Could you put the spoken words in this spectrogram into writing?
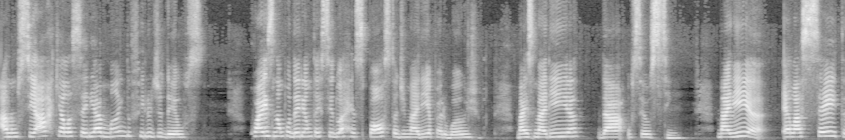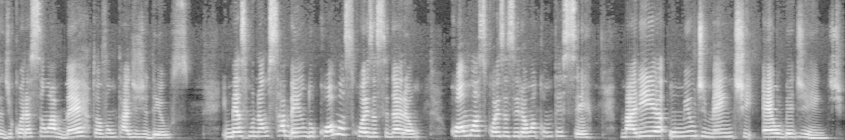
anunciar que ela seria a mãe do Filho de Deus. Quais não poderiam ter sido a resposta de Maria para o anjo? Mas Maria dá o seu sim. Maria, ela aceita de coração aberto a vontade de Deus. E mesmo não sabendo como as coisas se darão, como as coisas irão acontecer, Maria humildemente é obediente.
